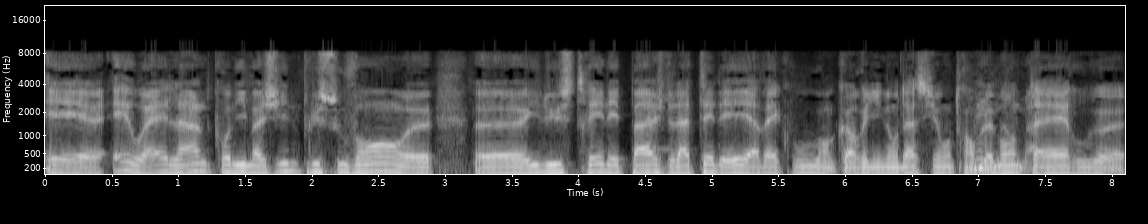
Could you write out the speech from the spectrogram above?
Et, euh, et ouais, l'Inde qu'on imagine plus souvent euh, euh, illustrer les pages de la télé avec ou encore une inondation, tremblement de terre ou euh,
